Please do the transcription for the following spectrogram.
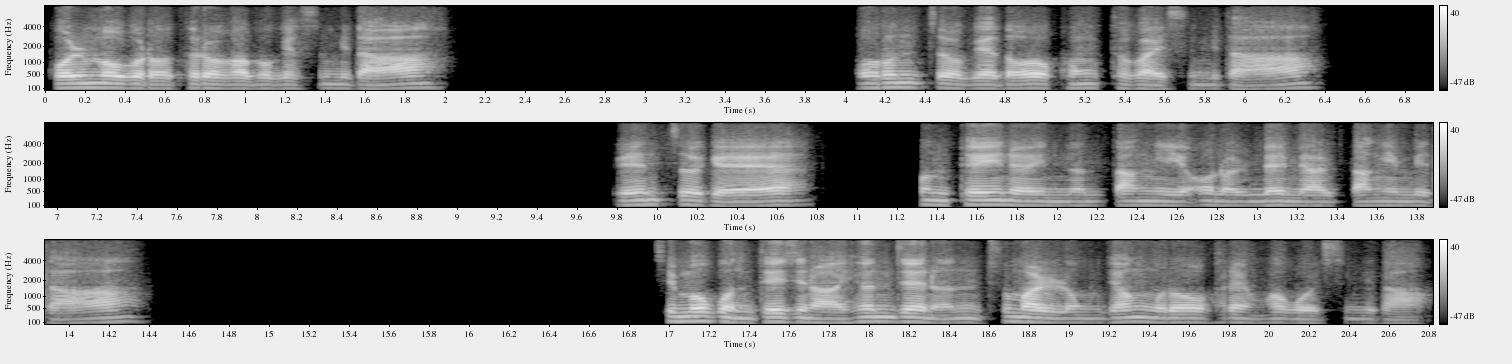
골목으로 들어가 보겠습니다. 오른쪽에도 공터가 있습니다. 왼쪽에 컨테이너 있는 땅이 오늘 매매할 땅입니다. 지목은 대지나 현재는 주말 농장으로 활용하고 있습니다.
